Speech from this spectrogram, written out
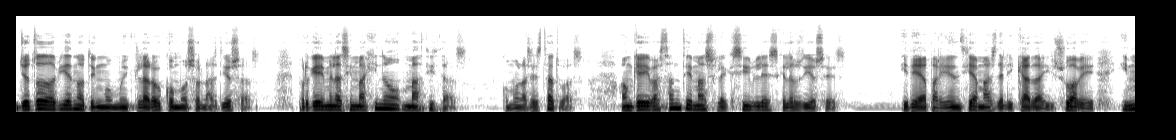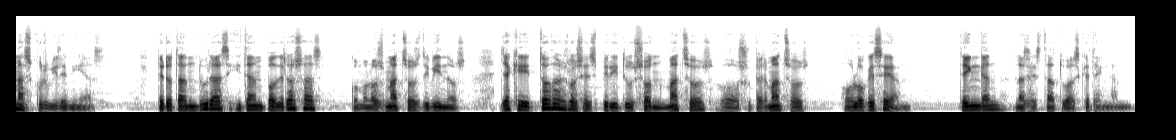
Yo todavía no tengo muy claro cómo son las diosas, porque me las imagino macizas, como las estatuas, aunque bastante más flexibles que los dioses, y de apariencia más delicada y suave y más curvilíneas, pero tan duras y tan poderosas como los machos divinos, ya que todos los espíritus son machos o supermachos o lo que sean, tengan las estatuas que tengan.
